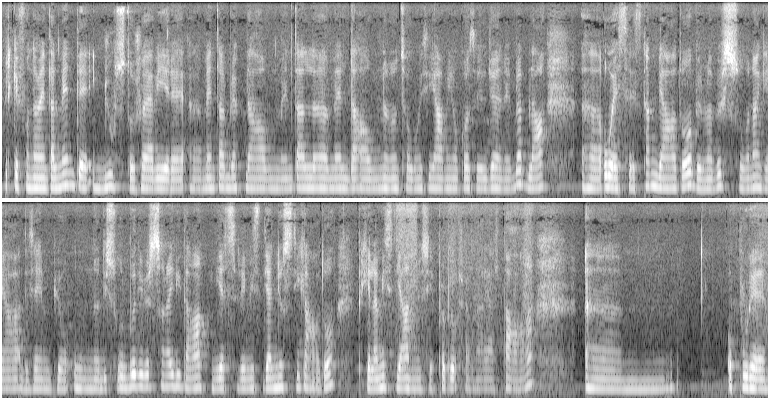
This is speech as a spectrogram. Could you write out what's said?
Perché è fondamentalmente ingiusto, cioè avere uh, mental breakdown, mental meltdown, non so come si chiamino, cose del genere, bla bla, uh, o essere scambiato per una persona che ha ad esempio un disturbo di personalità, quindi essere misdiagnosticato, perché la misdiagnosi è proprio cioè, una realtà. Um, oppure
